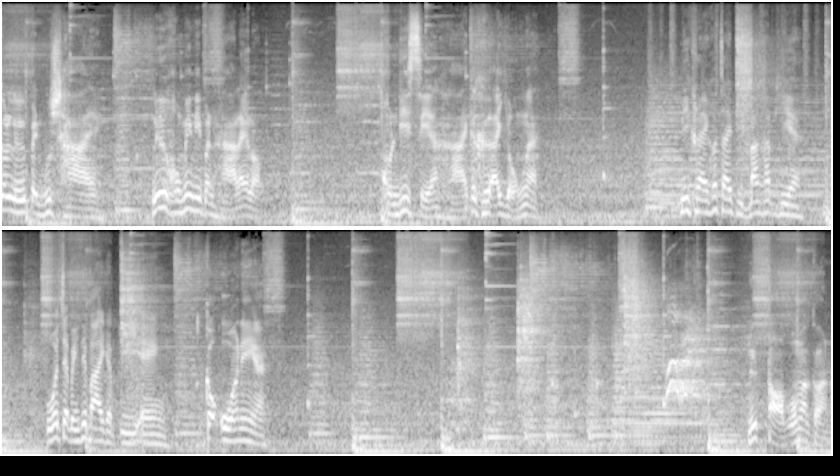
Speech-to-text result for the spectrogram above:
ก็ลือเป็นผู้ชายลือคงไม่มีปัญหาอะไรหรอก คนที่เสียหายก็คืออาหยงอะมีใครเข้าใจผิดบ้างครับเฮียอ้วจะไปอธิบายกับอีเอง ก็อ้วนนี่ไงหรือตอบอ้วมาก่อน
